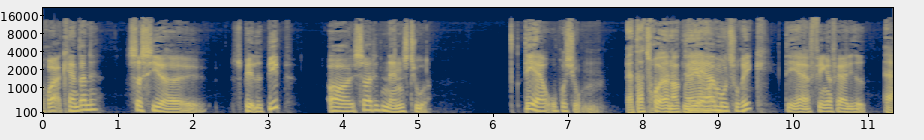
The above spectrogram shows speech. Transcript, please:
rører kanterne, så siger øh, spillet bip, og så er det den andens tur. Det er operationen. Ja, der tror jeg nok mere, Det er har. motorik, det er fingerfærdighed. Ja,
